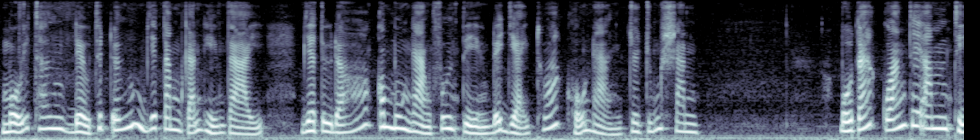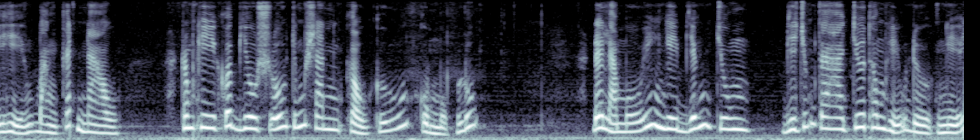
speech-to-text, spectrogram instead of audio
mỗi thân đều thích ứng với tâm cảnh hiện tại và từ đó có muôn ngàn phương tiện để giải thoát khổ nạn cho chúng sanh. Bồ Tát Quán Thế Âm thị hiện bằng cách nào? Trong khi có vô số chúng sanh cầu cứu cùng một lúc, đây là mối nghi vấn chung vì chúng ta chưa thông hiểu được nghĩa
